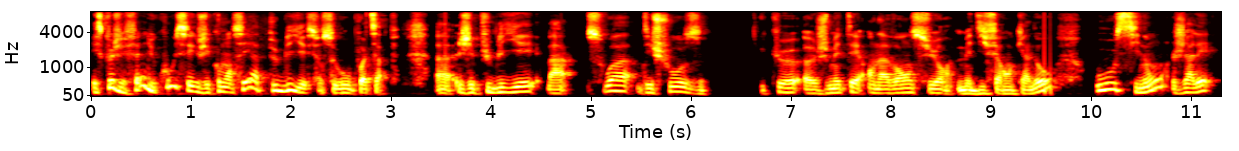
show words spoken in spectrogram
Et ce que j'ai fait du coup, c'est que j'ai commencé à publier sur ce groupe WhatsApp. Euh, j'ai publié bah, soit des choses que euh, je mettais en avant sur mes différents canaux, ou sinon j'allais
